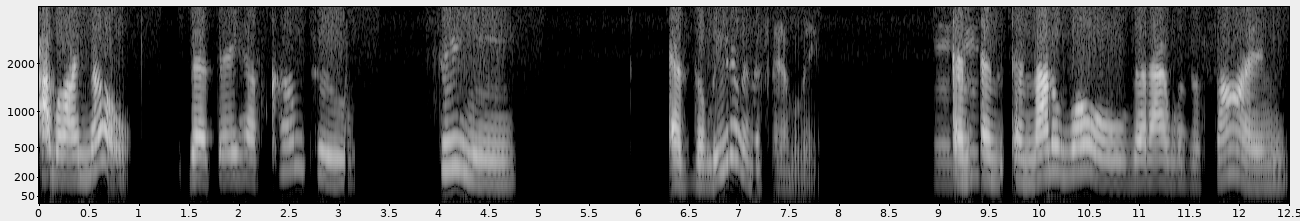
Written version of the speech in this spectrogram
I well I know that they have come to see me as the leader in the family. Mm-hmm. And, and and not a role that I was assigned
